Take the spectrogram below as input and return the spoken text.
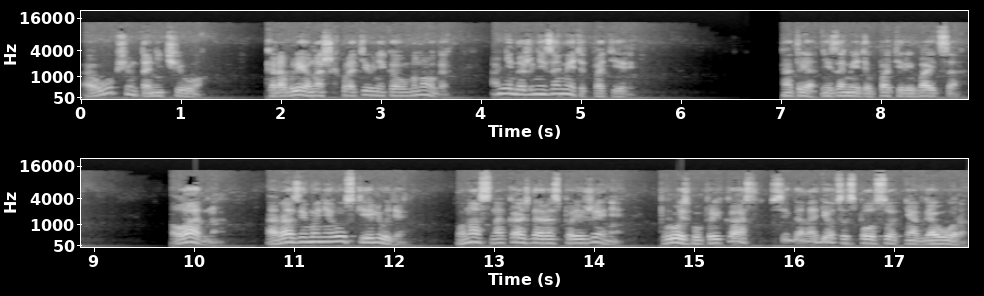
А в общем-то ничего. Кораблей у наших противников много, они даже не заметят потери. Отряд не заметил потери бойца. Ладно, а разве мы не русские люди? У нас на каждое распоряжение, просьбу, приказ всегда найдется с полсотни отговорок.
